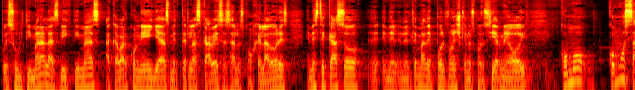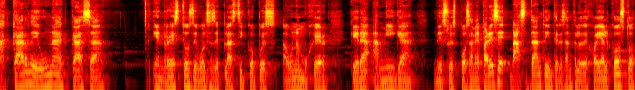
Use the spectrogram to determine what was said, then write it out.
pues ultimar a las víctimas, acabar con ellas, meter las cabezas a los congeladores. En este caso, en el, tema de Paul French que nos concierne hoy, cómo, cómo sacar de una casa en restos de bolsas de plástico, pues a una mujer que era amiga de su esposa. Me parece bastante interesante, lo dejo ahí al costo.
